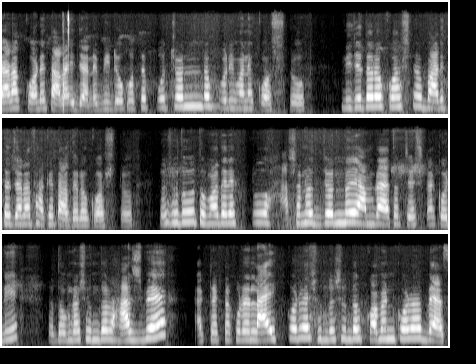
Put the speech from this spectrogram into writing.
যারা করে তারাই জানে। ভিডিও করতে প্রচণ্ড পরিমাণে কষ্ট। নিজেদেরও কষ্ট বাড়িতে যারা থাকে তাদেরও কষ্ট। তো শুধু তোমাদের একটু হাসানোর জন্যই আমরা এত চেষ্টা করি। তো তোমরা সুন্দর হাসবে একটা একটা করে লাইক করবে সুন্দর সুন্দর কমেন্ট করবে ব্যাস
